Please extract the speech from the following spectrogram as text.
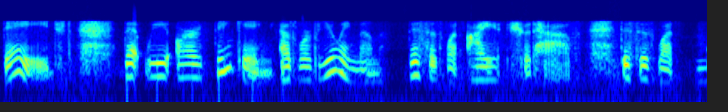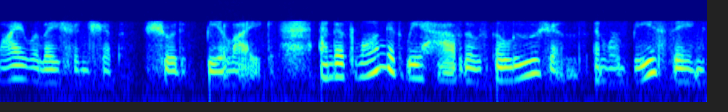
staged, that we are thinking as we're viewing them, this is what I should have. This is what my relationship should be like. And as long as we have those illusions and we're basing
